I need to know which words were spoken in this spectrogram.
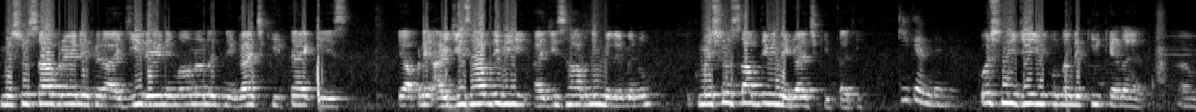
ਕਮਿਸ਼ਨਰ ਸਾਹਿਬ ਰਹੇ ਨੇ ਫਿਰ ਆਈਜੀ ਰਹੇ ਨੇ। ਮੈਂ ਉਹਨਾਂ ਨੂੰ ਨਿਗਾਹ 'ਚ ਕੀਤਾ ਹੈ ਕੇਸ ਤੇ ਆਪਣੇ ਆਈਜੀ ਸਾਹਿਬ ਦੀ ਵੀ ਆਈਜੀ ਸਾਹਿਬ ਨਹੀਂ ਮਿਲੇ ਮੈਨੂੰ। ਕਮਿਸ਼ਨਰ ਸਾਹਿਬ ਦੀ ਵੀ ਨਿਗਾਹ 'ਚ ਕੀਤਾ ਜੀ। ਕੀ ਕਹਿੰਦੇ ਨੇ? ਕੁਛ ਨਹੀਂ ਜੀ ਉਹਨਾਂ ਨੇ ਕੀ ਕਹਿਣਾ ਹੈ? ਅਮ,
